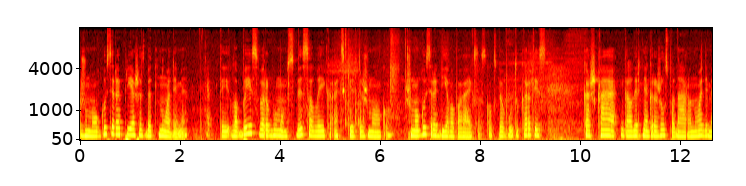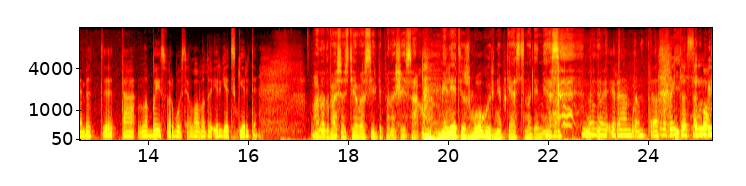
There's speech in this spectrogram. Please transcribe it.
žmogus yra priešas, bet nuodėmė. Tai labai svarbu mums visą laiką atskirti žmogų. Žmogus yra Dievo paveikslas, koks be būtų. Kartais kažką gal ir negražaus padaro nuodėmė, bet e, tą labai svarbu sielovado irgi atskirti. Mano dvasios tėvas irgi panašiai sako, mylėti žmogų ir neapkesti nuodėmės. Na, nu, ir randam tas. Labai teisingai.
